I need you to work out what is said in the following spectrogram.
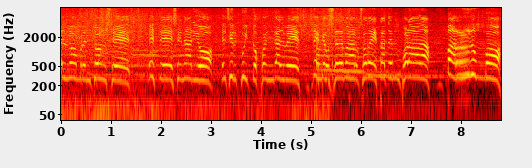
el nombre entonces este escenario, el circuito Juan Galvez desde este 11 de marzo de esta temporada. Va rumbo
